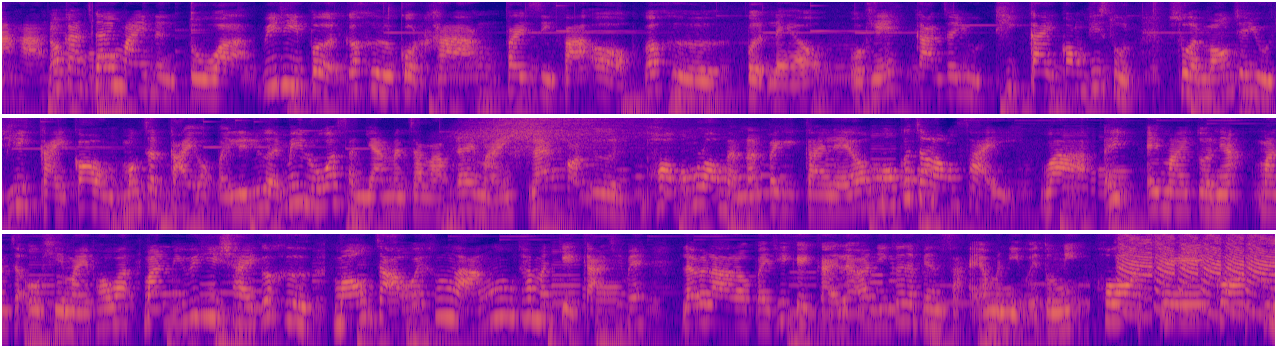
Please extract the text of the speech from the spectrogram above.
นะคะน้องการได้ไมค์หนึ่งตัว วิธีเปิดก็คือกดค้างไฟสีฟ้าออกก็คือเปิดแล้วโอเค การจะอยู่ที่ใกล้กล้องที่สุด ส่วนมองจะอยู่ที่ไกลกล้อง มองจะไกลออกไปเรื่อยๆ ไม่รู้ว่าสัญญาณมันจะรับได้ไหม และก่อนอื่น พอมองลองแบบนั้นไปไกลๆแล้ว มองก็จะลองใส่ว่าเอ้ยไอไม้ตัวเนี้ยมันจะโอเคไหมเพราะว่ามันมีวิธีใช้ก็คือมองจะเอาไว้ข้างหลังถ้ามันเกะกะใช่ไหม แล้วเวลาเราไปที่ไกลๆ แล้วอันนี้ก็จะเป็นสายเอามาหนีบไว้ตรงนี้โคตรเท่โคตรทู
